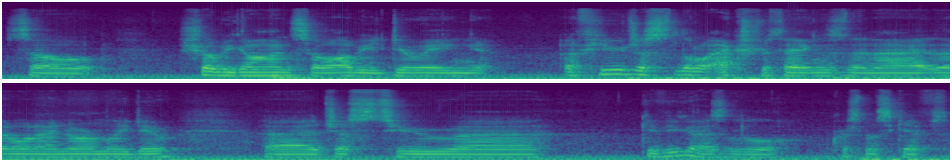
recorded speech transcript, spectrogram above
So she'll be gone, so I'll be doing a few just little extra things than I than what I normally do, uh, just to uh, give you guys a little Christmas gift.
